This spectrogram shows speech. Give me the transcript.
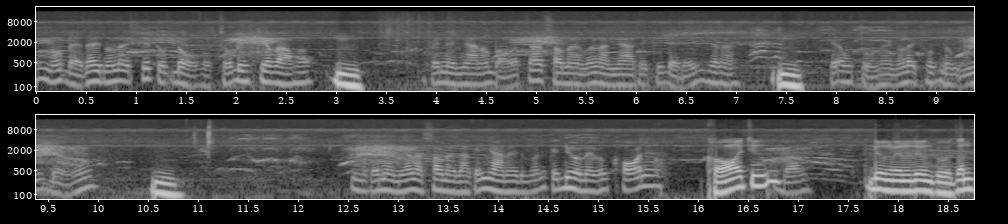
Nó để đây nó lại tiếp tục đổ vào chỗ bên kia vào thôi. Ừ cái nền nhà nó bảo là sau này mới làm nhà thì cứ để đấy cho là ừ. Cái ông chủ này nó lại không đồng ý để nữa ừ. Nhưng mà cái này nữa là sau này làm cái nhà này vẫn cái đường này vẫn khó nhá. Khó chứ. Vâng. Đường này là đường của dân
